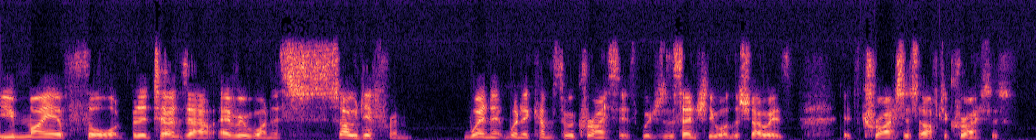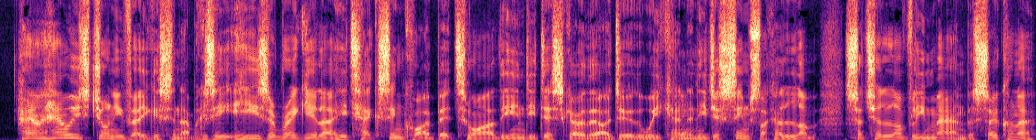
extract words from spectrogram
You may have thought, but it turns out everyone is so different when it when it comes to a crisis, which is essentially what the show is. It's crisis after crisis. How, how is Johnny Vegas in that? Because he, he's a regular. He texts in quite a bit to our, the indie disco that I do at the weekend, and he just seems like a lo- such a lovely man. But so kind of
